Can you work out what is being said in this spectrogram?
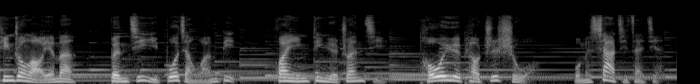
听众老爷们，本集已播讲完毕，欢迎订阅专辑，投喂月票支持我，我们下集再见。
